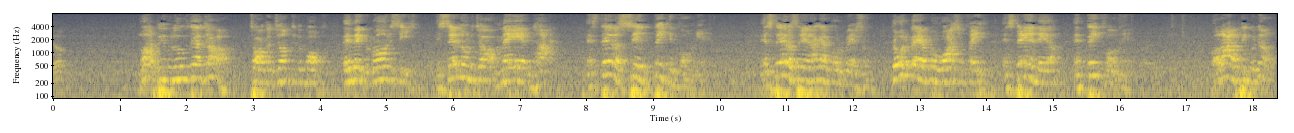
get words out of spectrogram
Yep. A lot of people lose their job. Talking junk to the boss. They make the wrong decision. They're sitting on the job mad and hot. Instead of sitting thinking for a minute. Instead of saying, I gotta go to the restroom, go to the bathroom, wash your face, and stand there and think for a minute. A lot of people don't.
